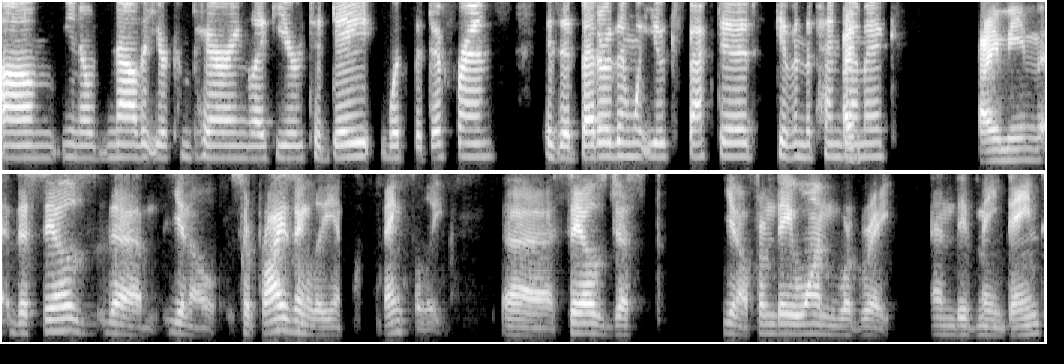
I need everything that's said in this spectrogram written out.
Um, you know, now that you're comparing like year to date, what's the difference? Is it better than what you expected given the pandemic? I, I mean, the sales, the, you know, surprisingly and thankfully, uh, sales just, you know, from day one were great and they've maintained.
